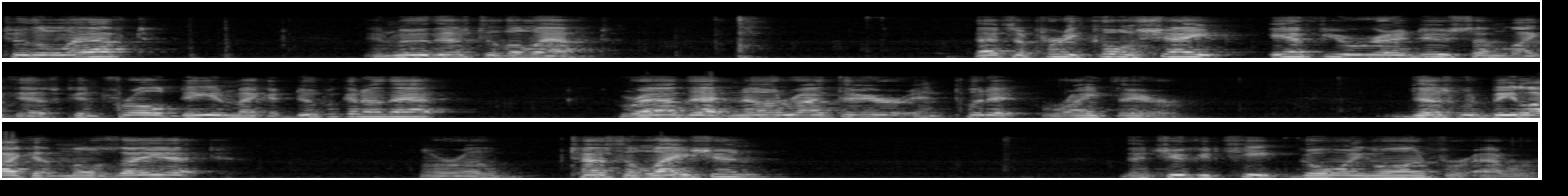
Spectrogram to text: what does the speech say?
to the left, and move this to the left. That's a pretty cool shape if you were going to do something like this. Control D and make a duplicate of that grab that node right there and put it right there. This would be like a mosaic or a tessellation that you could keep going on forever.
